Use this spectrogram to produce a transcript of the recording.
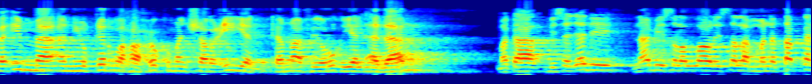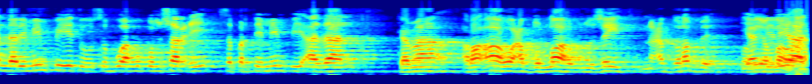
Fa imma an yuqirraha hukman syar'iyyan kama fi ru'ya al-adhan Maka bisa jadi Nabi sallallahu alaihi wasallam menetapkan dari mimpi itu sebuah hukum syar'i seperti mimpi azan kama ra'ahu Abdullah bin Zaid bin Abd Rabbih yang dilihat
